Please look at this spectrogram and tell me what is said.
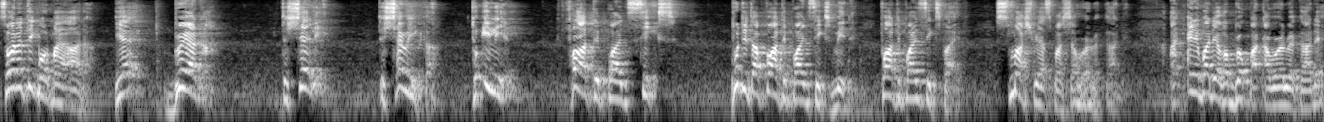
So what do you think about my order? Yeah? Briana, to Shelly, to Shericka, to Elaine, 40.6. Put it at 40.6 mid, 40.65. Smash we a smash a world record. And anybody who broke back a world record, eh,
